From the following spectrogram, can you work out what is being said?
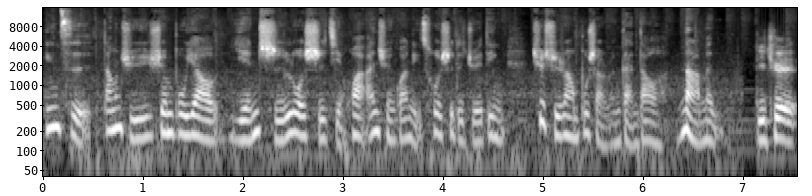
因此，当局宣布要延迟落实简化安全管理措施的决定，确实让不少人感到纳闷。的确。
